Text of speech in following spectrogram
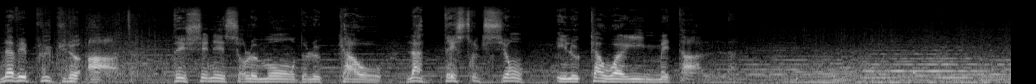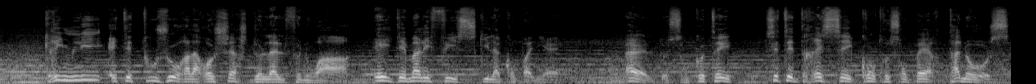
n'avaient plus qu'une hâte, déchaîner sur le monde le chaos, la destruction et le kawaii métal. Grimly était toujours à la recherche de l'elfe noir et des maléfices qui l'accompagnaient. Elle, de son côté, s'était dressée contre son père Thanos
